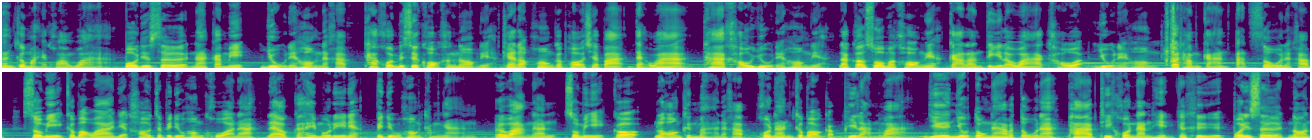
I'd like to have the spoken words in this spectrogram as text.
นั่นก็หมายความว่าโปรดิวเซอร์นากาเมะอยู่ในห้องนะครับ ถ้าคนไปซื้อของข้างนอกเนี่ยแค่ล็อกห้องก็พอใช่ปะแต่ว่าถ้าเขาอยู่ในห้องเนี่ยแล้วก็โซ่มาคล้องเนี่ยการันตีแล้วว่าเขาอะอยู่ในห้อง ก็ทำการตัดโซ่นะครับโซมิก็บอกว่าเดี๋ยวเขาจะไปดูห้องครัวนะ แล้วก็ให้โมริเนี่ยไปดูห้องทำงาน ระหว่างนั้นโซมิอิก็ร้องขึ้นมานะครับโคนันก็บอกอกกับพี่รันว่า ยืนอยู่ตรงหน้าประตูนะ ภาพที่โคนันเห็นก็คือโปรดิวเซอร์นอน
